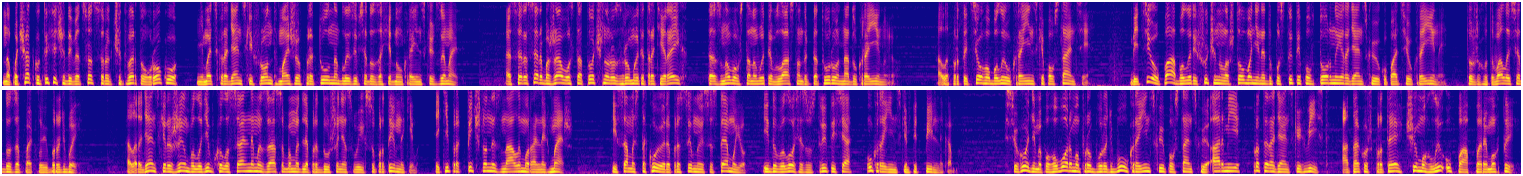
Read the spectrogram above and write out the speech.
На початку 1944 року німецько-радянський фронт майже впритул наблизився до західноукраїнських земель. СРСР бажав остаточно розгромити Третій рейх та знову встановити власну диктатуру над Україною. Але проти цього були українські повстанці. Бійці УПА були рішуче налаштовані не допустити повторної радянської окупації України, тож готувалися до запеклої боротьби. Але радянський режим володів колосальними засобами для придушення своїх супротивників, які практично не знали моральних меж. І саме з такою репресивною системою і довелося зустрітися українським підпільникам. Сьогодні ми поговоримо про боротьбу української повстанської армії проти радянських військ, а також про те, чи могли УПА перемогти.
